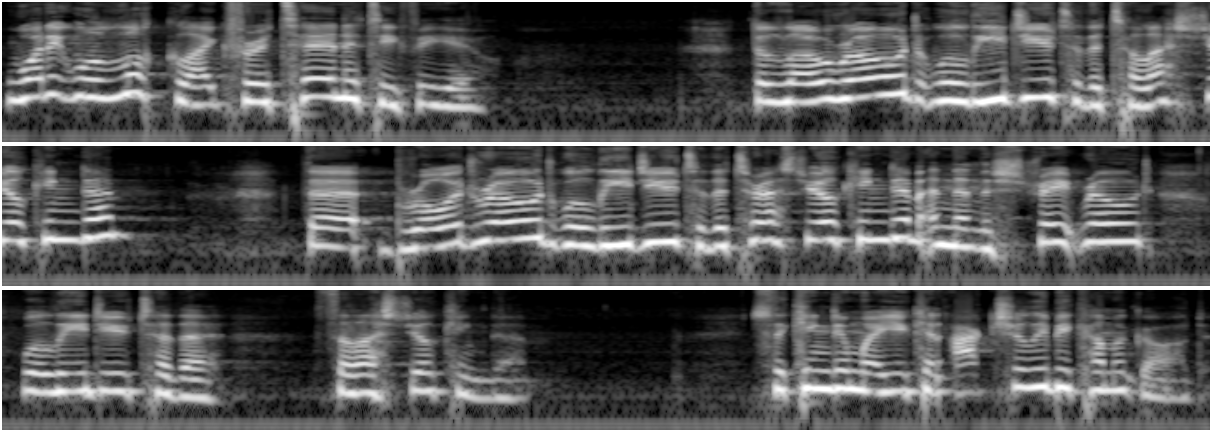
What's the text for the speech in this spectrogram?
what it will look like for eternity for you. The low road will lead you to the telestial kingdom. The broad road will lead you to the terrestrial kingdom, and then the straight road will lead you to the celestial kingdom. It's the kingdom where you can actually become a God.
